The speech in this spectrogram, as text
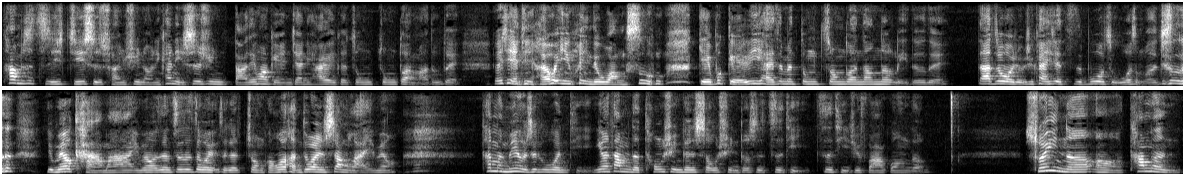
他们是即即时传讯哦。你看你视讯打电话给人家，你还有一个中中断嘛，对不对？而且你还会因为你的网速给不给力，还这么中中断到那里，对不对？大家如果有去看一些直播主或什么的，就是 有没有卡吗？有没有这这是都会有这个状况，或很多人上来有没有？他们没有这个问题，因为他们的通讯跟收讯都是字体字体去发光的。所以呢，哦，他们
